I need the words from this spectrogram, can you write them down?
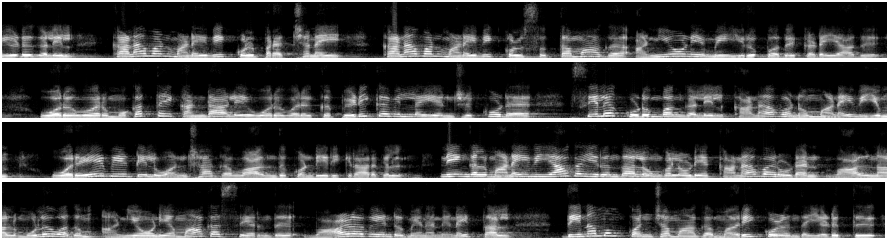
வீடுகளில் கணவன் மனைவிக்குள் பிரச்சனை கணவன் மனைவிக்குள் சுத்தமாக அந்யோன்யமே இருப்பது கிடையாது. ஒருவர் முகத்தை கண்டாலே ஒருவருக்கு பிடிக்கவில்லை என்று கூட சில குடும்பங்களில் கணவனும் மனைவியும் ஒரே வீட்டில் ஒன்றாக வாழ்ந்து கொண்டிருக்கிறார்கள். நீங்கள் மனைவியாக இருந்தால் உங்களுடைய கணவருடன் வாழ்நாள் முழுவதும் அந்யோன்யமாக சேர்ந்து வாழ வேண்டும் என நினைத்தால் தினமும் கொஞ்சமாக மறிக்கொழுந்தை எடுத்து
